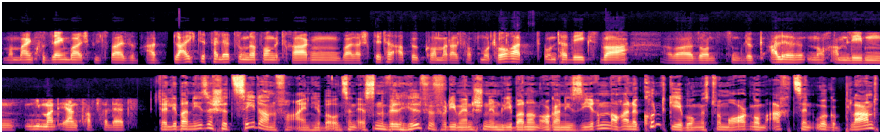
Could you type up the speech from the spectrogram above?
Mein Cousin beispielsweise hat leichte Verletzungen davon getragen, weil er Splitter abbekommen hat, als er auf Motorrad unterwegs war. Aber sonst zum Glück alle noch am Leben, niemand ernsthaft verletzt. Der libanesische Zedan-Verein hier bei uns in Essen will Hilfe für die Menschen im Libanon organisieren. Auch eine Kundgebung ist für morgen um 18 Uhr geplant.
